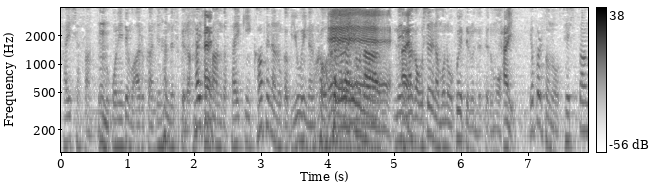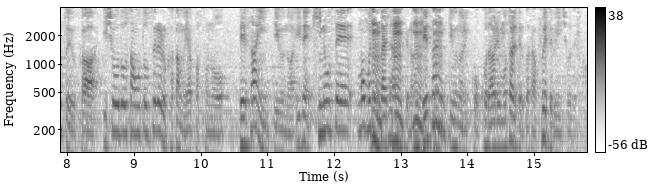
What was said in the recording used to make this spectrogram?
歯医者さんってどこにでもある感じなんですけど、歯医者さんが最近カフェなのか美容院なのかわからないような、ねなんかおしゃれなものも増えてるんですけども、はい。やっぱりその施主さんというか衣装堂さんを訪れる方もやっぱそのデザインっていうのは以前機能性ももちろん大事なんですけどデザインっていうのにこうこだわりを持たれてる方が増えてる印象ですか？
